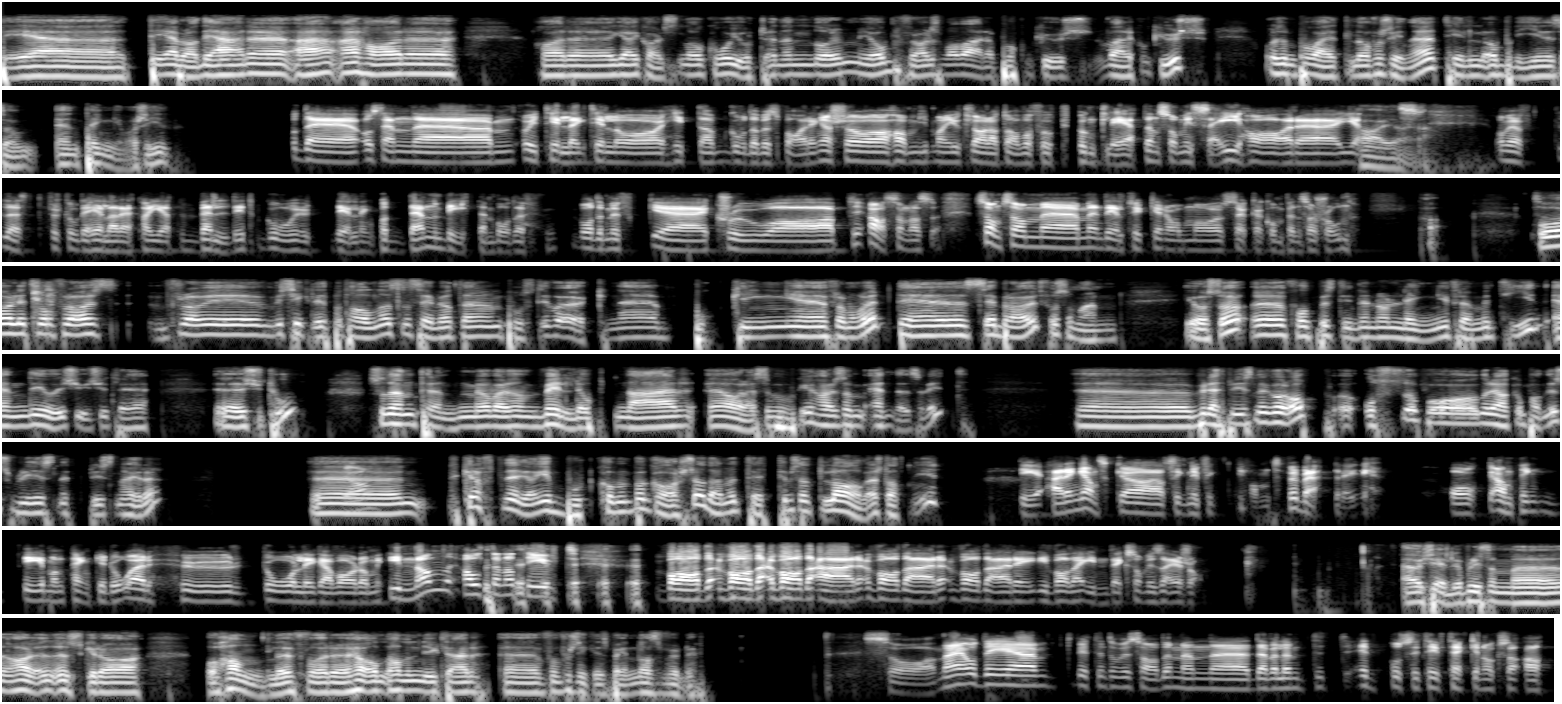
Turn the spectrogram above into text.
det, det er bra. Det er, her, er har, har Geir Karlsen og co. gjort en enorm jobb fra liksom å være, på konkurs, være konkurs og liksom på vei til å forsvinne, til å bli liksom en pengemaskin. Og, det, og, sen, og, I tillegg til å finne gode besparinger, så har man jo klart av å få opp punktligheten, som i seg har gitt ja, ja, ja om jeg forsto det hele rett, har gitt veldig god utdelning på den biten. Både, både med eh, crew og ja, sånne, sånt som eh, en del tykker om å søke kompensasjon. Ja. Og litt sånn fra, fra vi, kikker litt på tallene, så ser vi at det er en positiv og økende booking eh, framover. Det ser bra ut for sommeren i år også. Folk bestiller nå lenger frem i tid enn de gjorde i 2023-2022. Så den trenden med å være sånn veldig opp nær eh, avreise på booking har liksom endret seg litt. Billettprisene går opp. Også på, når de har kampanjer, så blir snettprisen høyere. Ja. Kraftig nedgang i bortkommen bagasje, og dermed 30% lavere erstatninger. Det er en ganske signifikant forbedring. Og det man tenker da, er hvor dårlige var de innan? Alternativt hva det, det, det er, i det hva det er, hva er indeks, om vi sier sånn er jo kjedelig for de som uh, ønsker å, å, handle for uh, handle nye klær uh, for forsikringspengene, da, selvfølgelig. Så, nei, og det vet ikke om vi sa det, men det er vel et positivt tegn også at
